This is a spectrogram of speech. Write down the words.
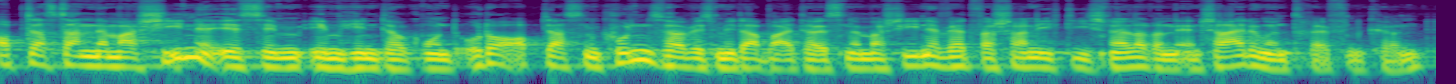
Ob das dann eine Maschine ist im, im Hintergrund oder ob das ein Kundenservice-Mitarbeiter ist, eine Maschine wird wahrscheinlich die schnelleren Entscheidungen treffen können.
